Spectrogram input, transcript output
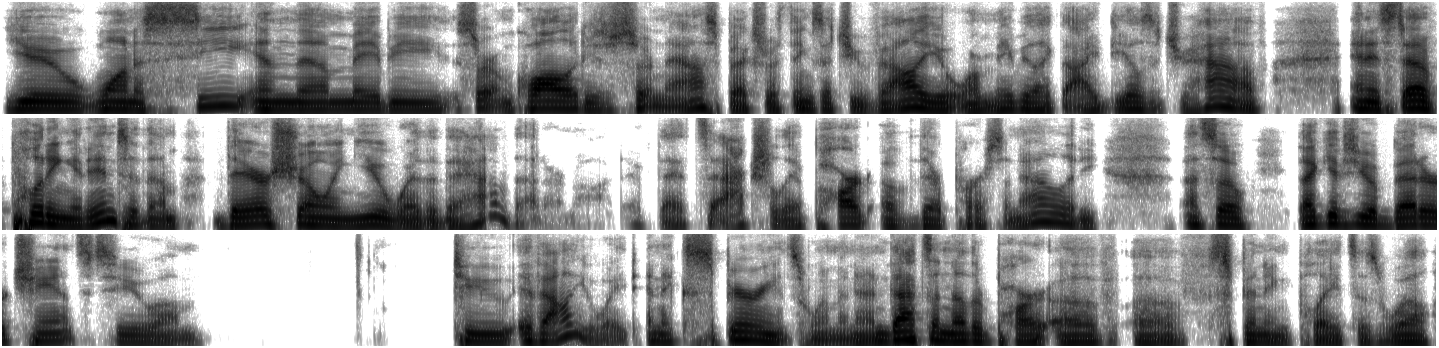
you want to see in them maybe certain qualities or certain aspects or things that you value or maybe like the ideals that you have and instead of putting it into them they're showing you whether they have that or not if that's actually a part of their personality and so that gives you a better chance to um to evaluate and experience women and that's another part of of spinning plates as well.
